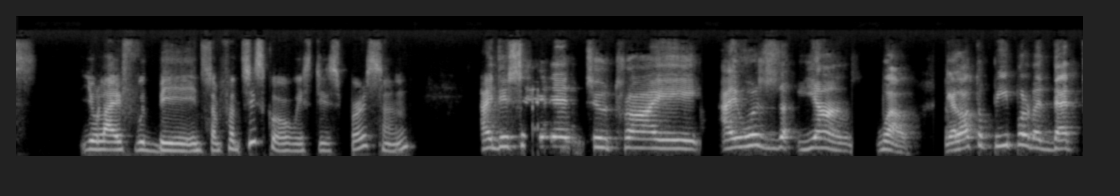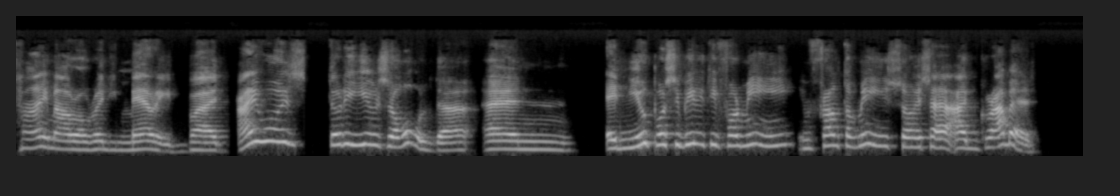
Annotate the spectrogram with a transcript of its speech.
your life would be in San Francisco with this person. I decided to try. I was young. Well, a lot of people at that time are already married, but I was 30 years old uh, and a new possibility for me in front of me. So I said, I grab it.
